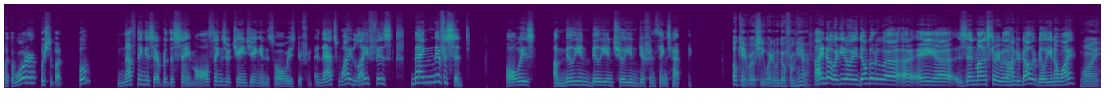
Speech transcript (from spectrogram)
Put the water, push the button. Boom. Nothing is ever the same. All things are changing and it's always different. And that's why life is magnificent. Always a million, billion, trillion different things happening. Okay, Roshi, where do we go from here? I know, but you know, don't go to a, a, a uh, Zen monastery with a hundred dollar bill. You know why? Why?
